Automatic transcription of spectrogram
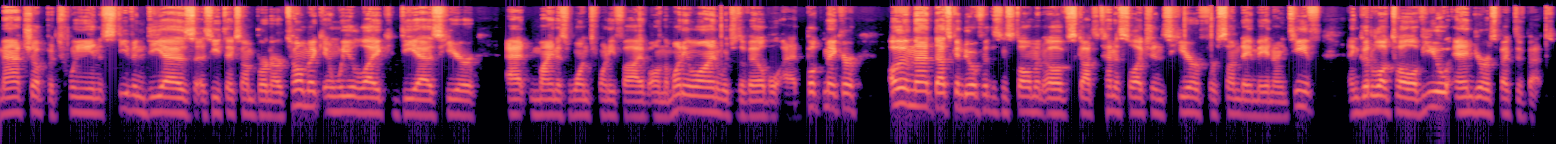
matchup between Steven Diez as he takes on Bernard Tomic, and we like Diez here at minus 125 on the money line, which is available at Bookmaker. Other than that, that's going to do it for this installment of Scott's tennis selections here for Sunday, May 19th. And good luck to all of you and your respective bets.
